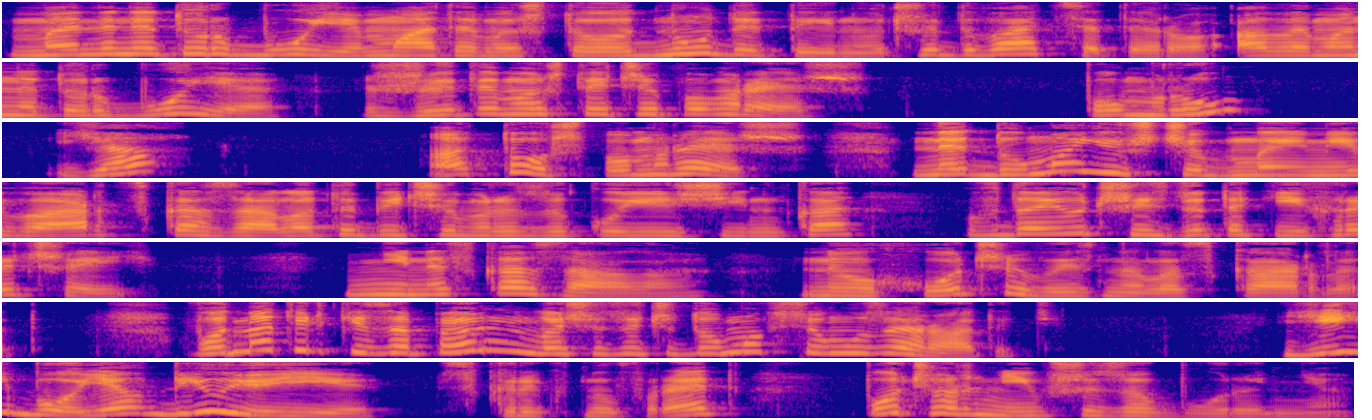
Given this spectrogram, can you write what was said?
Мене не турбує, матимеш то одну дитину чи двадцятеро, але мене турбує, житимеш ти чи помреш. Помру? Я? А то ж помреш. Не думаю, щоб Меймі Варт сказала тобі, чим ризикує жінка, вдаючись до таких речей. Ні, не сказала, неохоче визнала Скарлет. Вона тільки запевнила, що це чудово всьому зарадить. Їй бо, я вб'ю її. скрикнув Ред, почорнівши з обурення.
